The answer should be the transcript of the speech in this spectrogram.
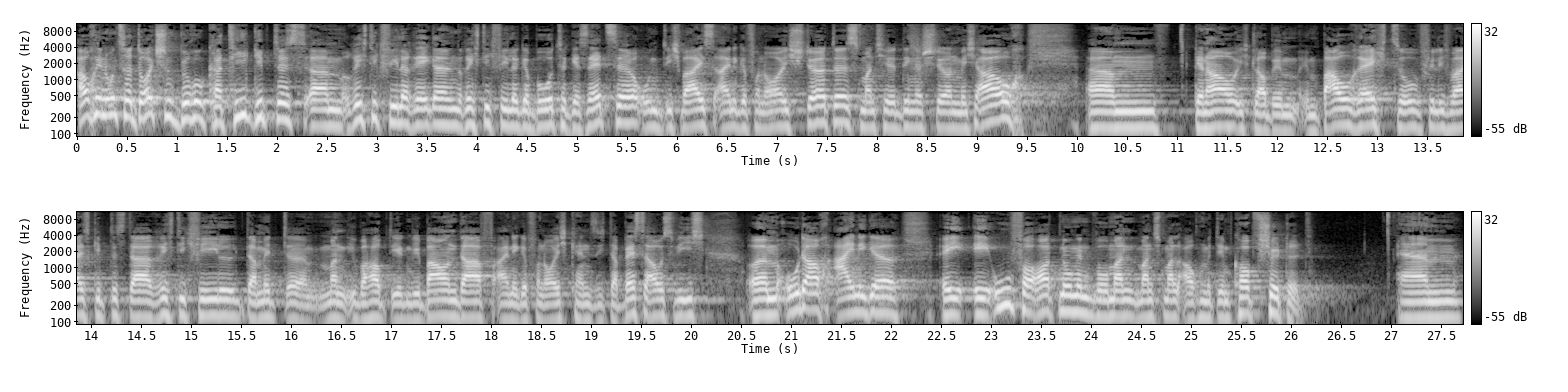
Auch in unserer deutschen Bürokratie gibt es ähm, richtig viele Regeln, richtig viele Gebote, Gesetze und ich weiß, einige von euch stört es, manche Dinge stören mich auch. Ähm, genau, ich glaube im, im, Baurecht, so viel ich weiß, gibt es da richtig viel, damit äh, man überhaupt irgendwie bauen darf. Einige von euch kennen sich da besser aus wie ich. Ähm, oder auch einige EU-Verordnungen, wo man manchmal auch mit dem Kopf schüttelt. Ähm,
